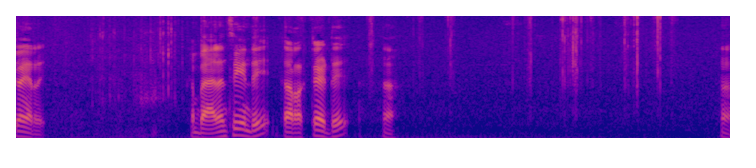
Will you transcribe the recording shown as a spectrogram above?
കയറ് ബാലൻസ് ചെയ്യുന്നുണ്ട് കറക്റ്റായിട്ട് ആ. ആ.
